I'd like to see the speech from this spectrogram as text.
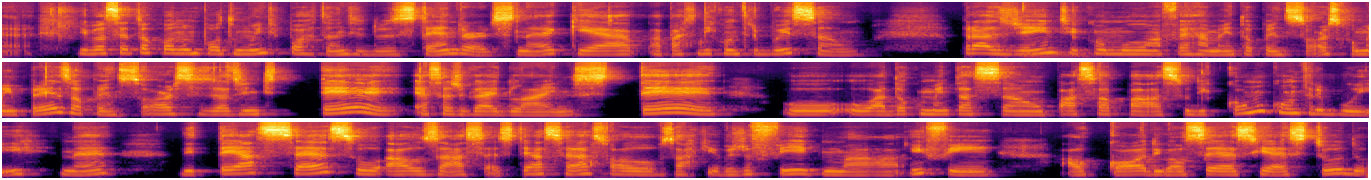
É. E você tocou num ponto muito importante dos standards, né, que é a, a parte de contribuição. Para a gente, uhum. como uma ferramenta open source, como uma empresa open source, a gente ter essas guidelines, ter o, o, a documentação passo a passo de como contribuir, né, de ter acesso aos assets, ter acesso aos arquivos do Figma, enfim, ao código, ao CSS, tudo,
